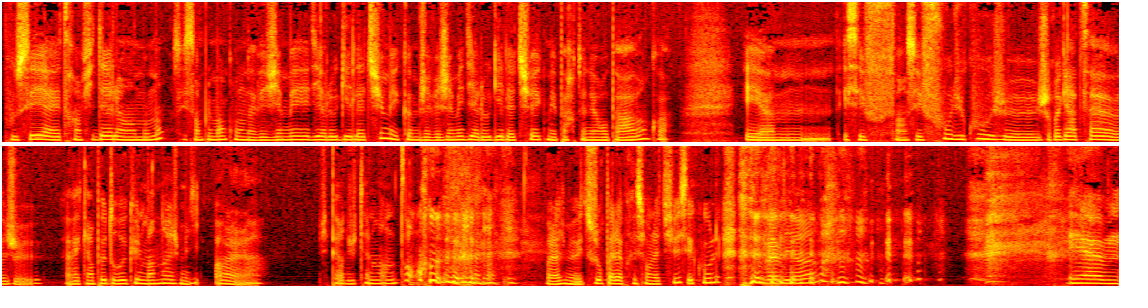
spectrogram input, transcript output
poussé à être infidèle à un moment. C'est simplement qu'on n'avait jamais dialogué là-dessus, mais comme j'avais jamais dialogué là-dessus avec mes partenaires auparavant, quoi. Et, euh, et c'est enfin, c'est fou, du coup, je, je regarde ça euh, je, avec un peu de recul maintenant et je me dis, oh là là, j'ai perdu tellement de temps. voilà, je me mets toujours pas la pression là-dessus, c'est cool. Tout va bien. Et euh,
